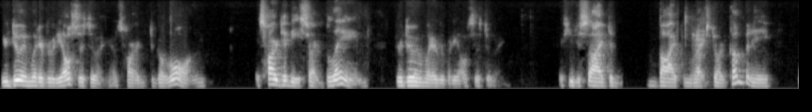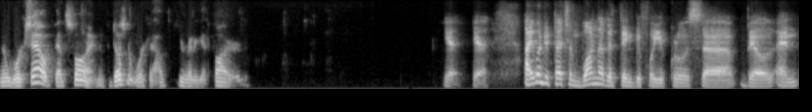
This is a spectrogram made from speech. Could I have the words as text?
you're doing what everybody else is doing. It's hard to go wrong. It's hard to be sorry blamed for doing what everybody else is doing. If you decide to buy from an right. upstart company and it works out, that's fine. If it doesn't work out, you're going to get fired. Yeah, yeah. I want to touch on one other thing before you close, uh, Bill. And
